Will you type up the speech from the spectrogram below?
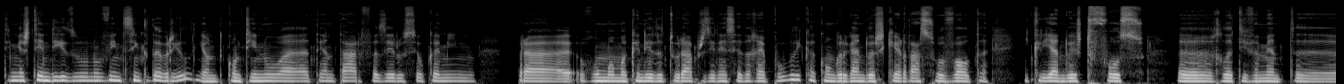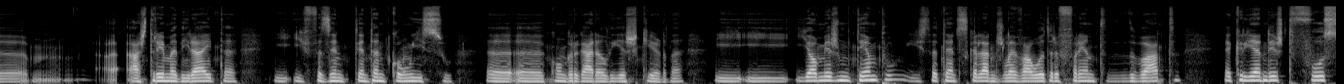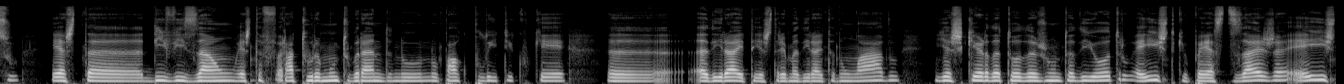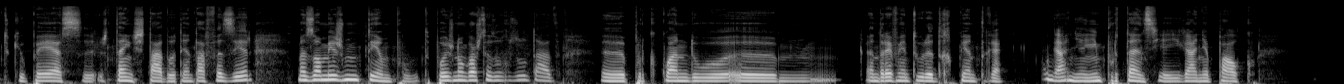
tinha estendido no 25 de Abril e onde continua a tentar fazer o seu caminho para rumo a uma candidatura à presidência da República, congregando a esquerda à sua volta e criando este fosso eh, relativamente eh, à, extrema-direita e, e fazendo, tentando com isso eh, eh, congregar ali a esquerda e, e, e ao mesmo tempo, isto até se calhar nos leva a outra frente de debate, a criando este fosso, esta divisão, esta fratura muito grande no, no palco político que é eh, a direita e a extrema-direita de um lado e a esquerda toda junta de outro. É isto que o PS deseja, é isto que o PS tem estado a tentar fazer, mas ao mesmo tempo depois não gosta do resultado. Uh, porque quando uh, André Ventura de repente ga- ganha importância e ganha palco,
